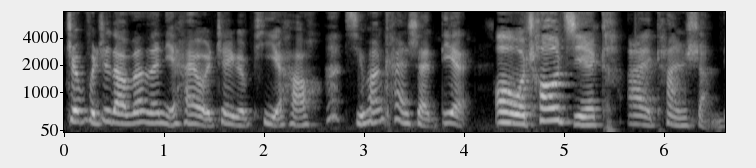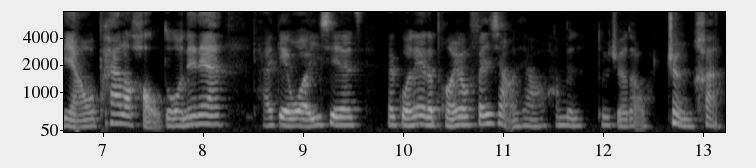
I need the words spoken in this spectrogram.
真不知道，问问你还有这个癖好，喜欢看闪电哦，我超级爱看闪电，我拍了好多。那天还给我一些在国内的朋友分享一下，他们都觉得震撼。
